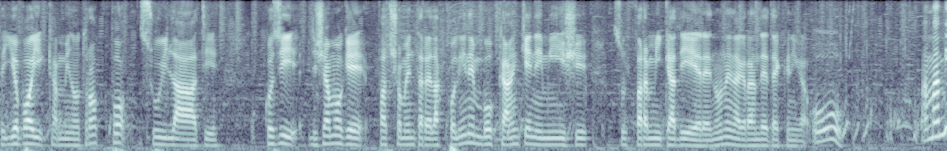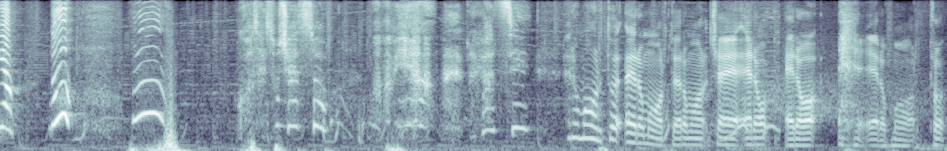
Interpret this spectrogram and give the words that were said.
Io poi cammino troppo sui lati. Così diciamo che faccio aumentare l'acquolina in bocca anche ai nemici sul farmi cadere. Non è una grande tecnica. Oh! Mamma mia! No! Uh! Cosa è successo? Mamma mia! Ragazzi! Ero morto, ero morto, ero morto, cioè ero, ero, ero morto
